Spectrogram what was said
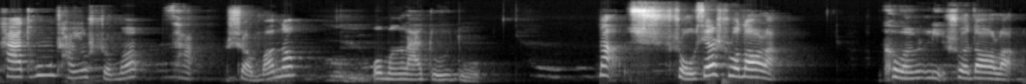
它通常用什么擦什么呢？我们来读一读。那首先说到了，课文里说到了。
